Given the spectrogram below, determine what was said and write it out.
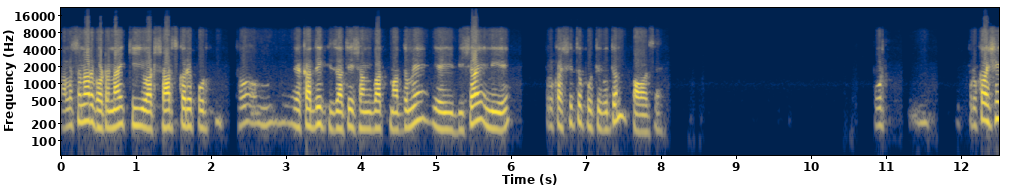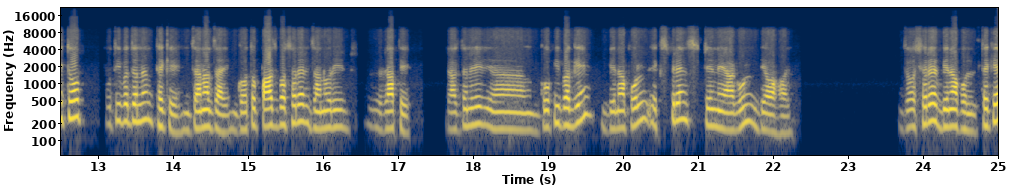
আলোচনার ঘটনায় কি ওয়ার্ড সার্চ করে প্রথম একাধিক জাতীয় সংবাদ মাধ্যমে এই বিষয় নিয়ে প্রকাশিত প্রতিবেদন পাওয়া যায়। প্রকাশিত প্রতিবেদন থেকে জানা যায়, গত পাঁচ বছরের জানুয়ারির রাতে রাজধানীর গোপীবাগে বেনাপোল এক্সপ্রেস ট্রেনে আগুন দেওয়া হয়। যশোরের বেনাপোল থেকে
